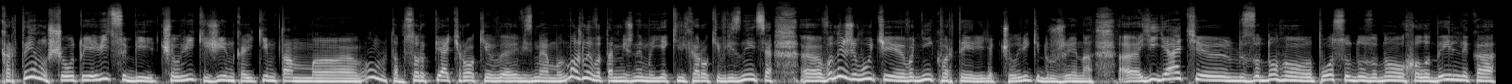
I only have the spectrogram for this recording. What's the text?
картину, що от уявіть собі, чоловік і жінка, яким там, е, ну, там 45 років е, візьмемо, можливо, там між ними є кілька років різниця. Вони живуть в одній квартирі, як чоловік і дружина, їдять з одного посуду, з одного холодильника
